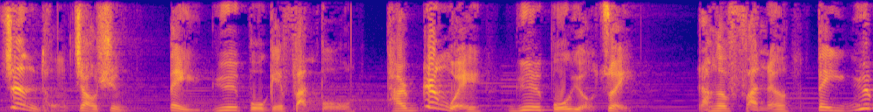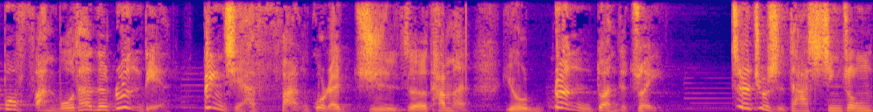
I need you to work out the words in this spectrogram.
正统教训被约伯给反驳，他认为约伯有罪，然而反而被约伯反驳他的论点，并且还反过来指责他们有论断的罪。这就使他心中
